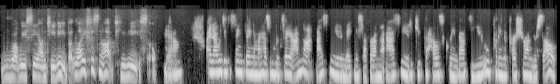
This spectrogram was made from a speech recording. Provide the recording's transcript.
what we see on TV, but life is not TV. So yeah. And I would do the same thing. And my husband would say, I'm not asking you to make me supper. I'm not asking you to keep the house clean. That's you putting the pressure on yourself.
